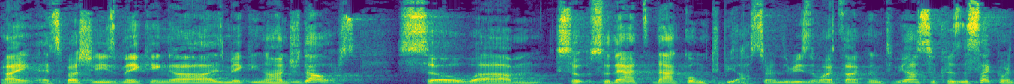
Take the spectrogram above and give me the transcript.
right? Especially he's making uh, he's making hundred dollars. So, um, so, so that's not going to be us. And the reason why it's not going to be is because the second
